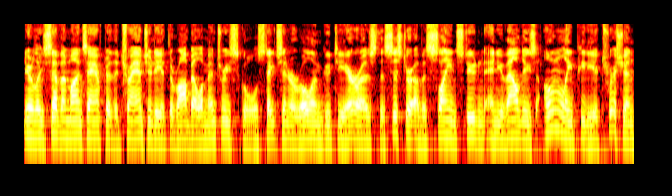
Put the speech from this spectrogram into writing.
Nearly seven months after the tragedy at the Robb Elementary School, State Senator Roland Gutierrez, the sister of a slain student and Uvalde's only pediatrician,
